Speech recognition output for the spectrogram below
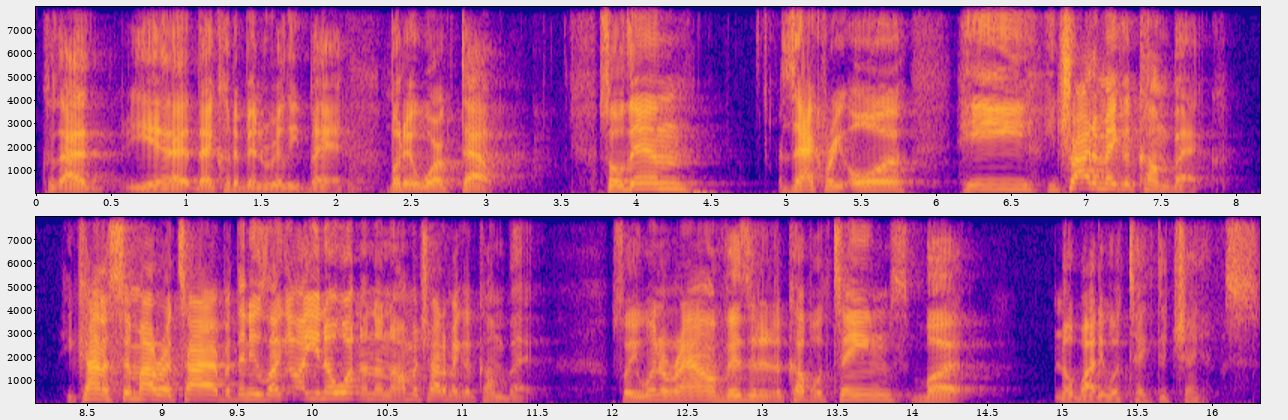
because I yeah that that could have been really bad, but it worked out. So then Zachary Orr he he tried to make a comeback. He kind of semi-retired, but then he was like, "Oh, you know what? No, no, no. I'm gonna try to make a comeback." So he went around, visited a couple teams, but nobody would take the chance.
